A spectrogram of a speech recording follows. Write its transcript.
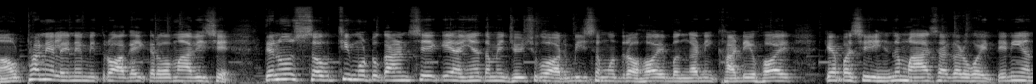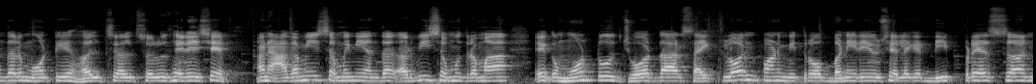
માવઠાને લઈને મિત્રો આગાહી કરવામાં આવી છે. તેનું સૌથી મોટું કારણ છે કે અહીંયા તમે જોઈ શકો અરબી સમુદ્ર હોય, બંગાળની ખાડી હોય કે પછી હિન્દ મહાસાગર હોય, તેની અંદર મોટી હલચલ શરૂ થઈ રહી છે. અને આગામી સમયની અંદર અરબી સમુદ્રમાં એક મોટું જોરદાર સાયક્લોન પણ મિત્રો બની રહ્યું છે, એટલે કે ડિપ્રેશન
